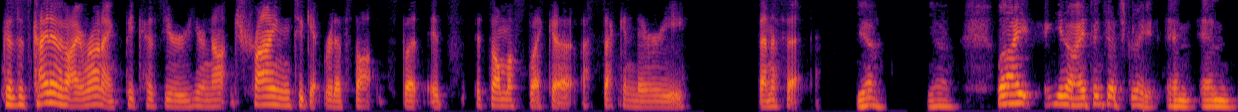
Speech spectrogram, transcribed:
because it's kind of ironic because you're you're not trying to get rid of thoughts, but it's it's almost like a, a secondary benefit. Yeah. Yeah. Well I you know, I think that's great. And and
